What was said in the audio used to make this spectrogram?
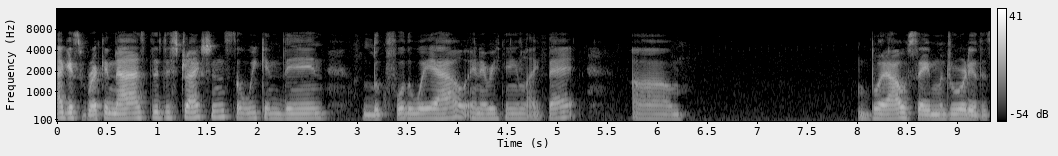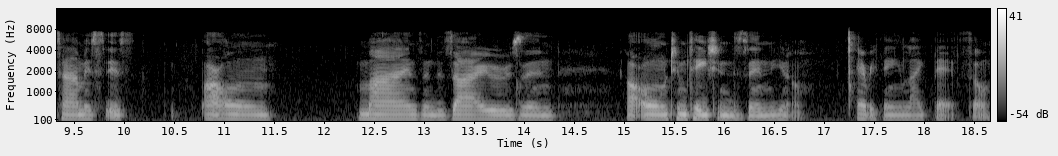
I guess, recognize the distractions so we can then look for the way out and everything like that. Um, but I would say majority of the time it's, it's our own minds and desires and our own temptations and you know everything like that. So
